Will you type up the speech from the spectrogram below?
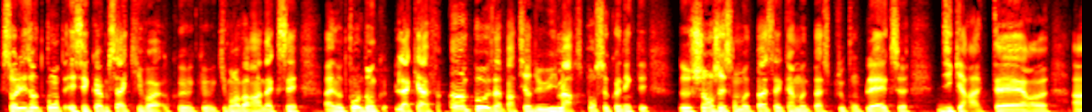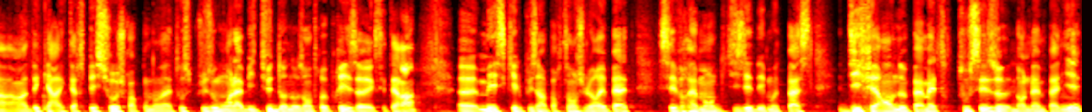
sur les autres comptes. Et c'est comme ça qu'ils vont, qu'ils vont avoir un accès à notre compte. Donc, la CAF impose à partir du 8 mars, pour se connecter, de changer son mot de passe avec un mot de passe plus complexe, 10 caractères, euh, un, des caractères spéciaux. Je crois qu'on en a tous plus ou moins l'habitude dans nos entreprises, euh, etc. Euh, mais ce qui est le plus important, je le répète, c'est vraiment d'utiliser des mots de passe différents, ne pas mettre tous ses œufs dans le même panier.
